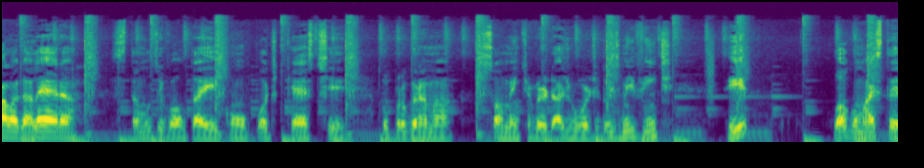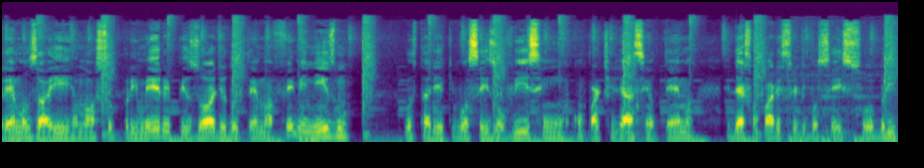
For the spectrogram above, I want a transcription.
Fala galera, estamos de volta aí com o podcast do programa Somente a Verdade World 2020 e logo mais teremos aí o nosso primeiro episódio do tema feminismo. Gostaria que vocês ouvissem, compartilhassem o tema e dessem um parecer de vocês sobre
